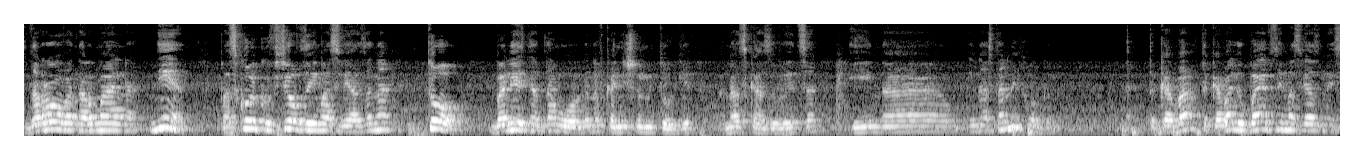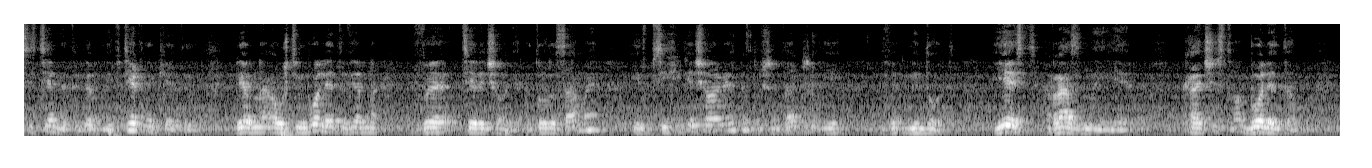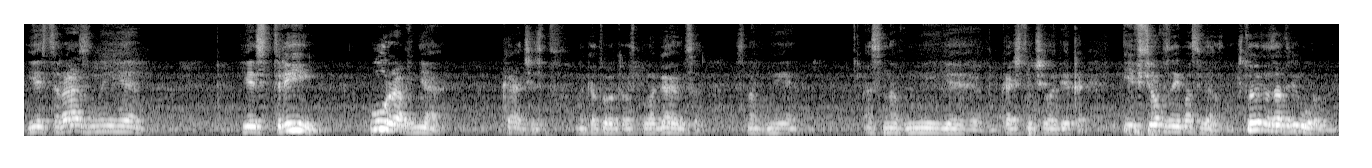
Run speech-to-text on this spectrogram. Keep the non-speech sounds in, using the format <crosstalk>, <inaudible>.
здорово, нормально. Нет, поскольку все взаимосвязано, то болезнь одного органа в конечном итоге, она сказывается и на, и на остальных органах. Такова, такова любая взаимосвязанная система. Это верно и в технике, это верно, а уж тем более это верно в теле человека. То же самое и в психике человека, точно так же и медот. Есть разные качества, более того, есть разные, есть три уровня качеств, на которых располагаются основные, основные качества человека, и все взаимосвязано. Что это за три уровня?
